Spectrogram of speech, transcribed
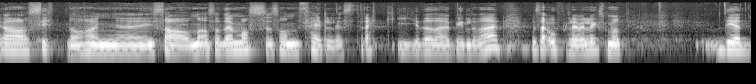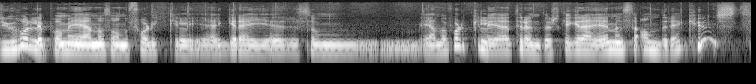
ja, sitt nå han eh, i salen. Altså, det er masse sånn fellestrekk i det der bildet der. Mens jeg opplever liksom at det du holder på med, er noen sånne folkelige greier som er noen folkelige trønderske greier, mens det andre er kunst.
